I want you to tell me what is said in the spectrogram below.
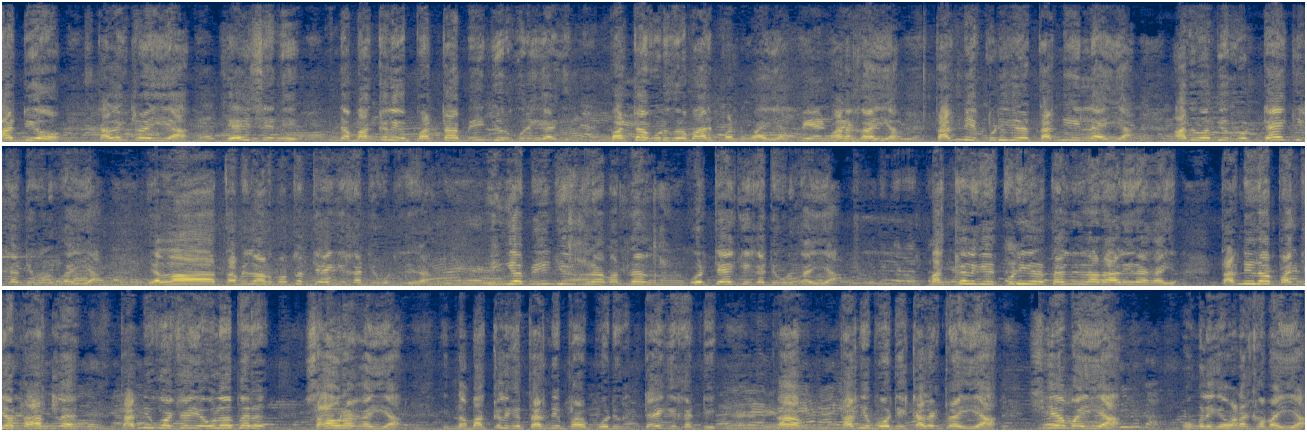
ஆர்டிஓ கலெக்டர் ஐயா ஜெய்சந்தி இந்த மக்களுக்கு பட்டா மீஞ்சூர் குடிக்காது பட்டா கொடுக்குற மாதிரி பண்ணுங்க ஐயா. வணக்கம் ஐயா. தண்ணி குடிக்கிற தண்ணி இல்லை ஐயா. அது வந்து ஒரு டேங்கி கட்டி கொடுங்க ஐயா. எல்லா தமிழ்நாடு மொத்தம் டேங்கி கட்டி கொடுத்துருக்காங்க. இங்க மீஞ்சூர் கிராமத்தில் ஒரு டேங்கி கட்டி கொடுங்க ஐயா. மக்களுக்கு குடிக்கிற தண்ணி இல்லாத அழிகிறாங்க ஐயா. தண்ணி தான் பஞ்சம் நாட்டில். தண்ணி கோச்சம் எவ்வளோ பேர் சாவுறாங்க ஐயா. இந்த மக்களுக்கு தண்ணி போட்டு டேங்கு கட்டி ஆ, தண்ணி போட்டு கலெக்டர் ஐயா சிஎம் ஐயா உங்களுக்கு வணக்கம் ஐயா.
